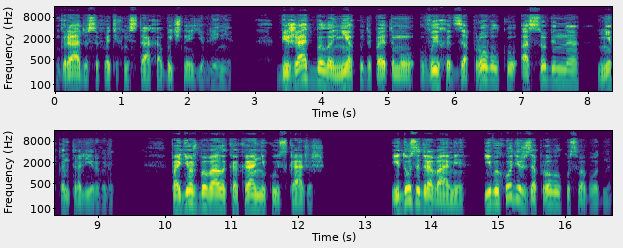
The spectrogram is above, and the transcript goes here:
градусов в этих местах – обычное явление. Бежать было некуда, поэтому выход за проволоку особенно не контролировали. Пойдешь, бывало, к охраннику и скажешь. Иду за дровами, и выходишь за проволоку свободно.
